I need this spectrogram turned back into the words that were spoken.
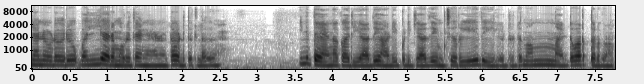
ഞാനിവിടെ ഒരു വലിയ അരമുറി തേങ്ങയാണ് കേട്ടോ എടുത്തിട്ടുള്ളത്. ഇനി തേങ്ങ കരിയാതെയും അടി പിടിക്കാതെയും ചെറിയ തീയിലിട്ടിട്ട് നന്നായിട്ട് വറുത്തെടുക്കണം.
